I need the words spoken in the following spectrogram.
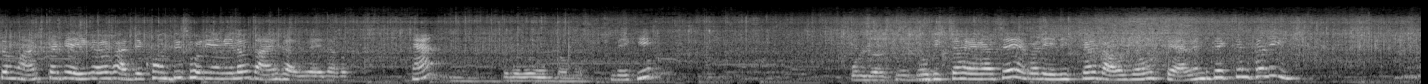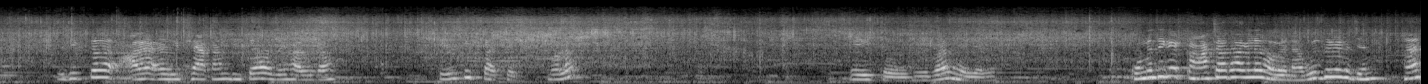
তো মাছটাকে এইভাবে ভাজে খুন্তি সরিয়ে নিলেও দাঁড়িয়ে থাকবে এই দেখো। হ্যাঁ? দেখি। ওদিকটা হয়ে গেছে এবার এদিকটা কাগজ বাবু ট্যালেন্ট দেখছেন খালি? এদিকটা আর ঠেকান দিতে হবে হালকা। তেল আছে বলো। এই তো, এবার হয়ে যাবে। কোনো দিকে কাঁচা থাকলে হবে না, বুঝতে পেরেছেন? হ্যাঁ?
